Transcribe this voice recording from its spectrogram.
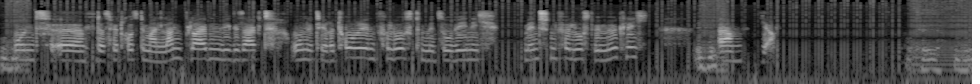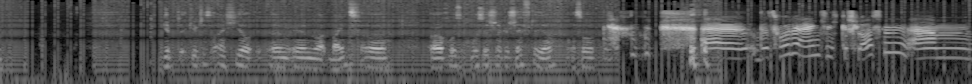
Mhm. und äh, dass wir trotzdem ein Land bleiben, wie gesagt, ohne Territorienverlust, mit so wenig Menschenverlust wie möglich. Mhm. Ähm, ja. Okay. Mhm. Gibt, gibt es eigentlich hier ähm, in Mainz äh, russische Geschäfte, ja? Also. äh, das wurde eigentlich geschlossen. Ähm,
